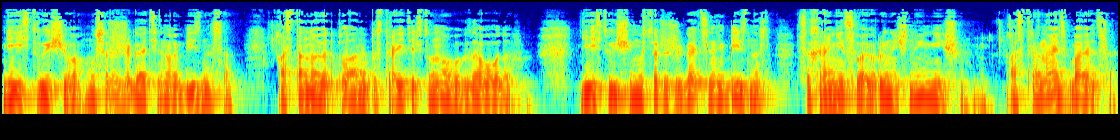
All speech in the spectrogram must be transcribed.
действующего мусоросжигательного бизнеса, остановят планы по строительству новых заводов. Действующий мусоросжигательный бизнес сохранит свою рыночную нишу, а страна избавится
